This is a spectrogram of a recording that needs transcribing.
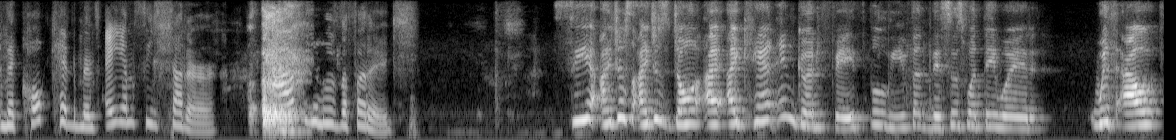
Nicole Kidman's AMC Shudder. How do you lose the footage? See, I just I just don't I I can't in good faith believe that this is what they would without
